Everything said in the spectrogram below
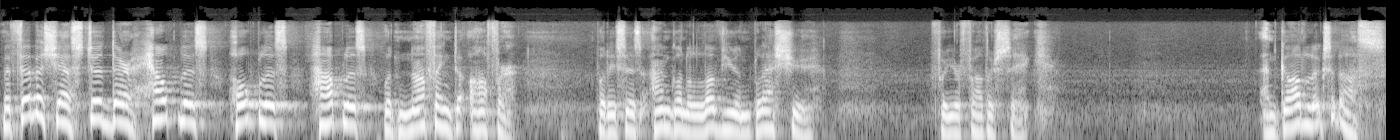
Mephibosheth stood there helpless, hopeless, hapless, with nothing to offer. But he says, I'm going to love you and bless you for your father's sake. And God looks at us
